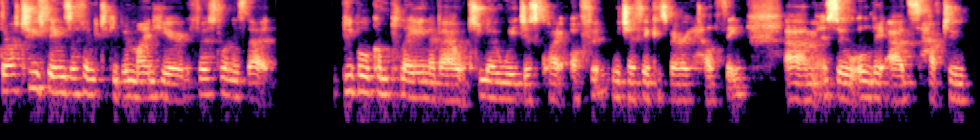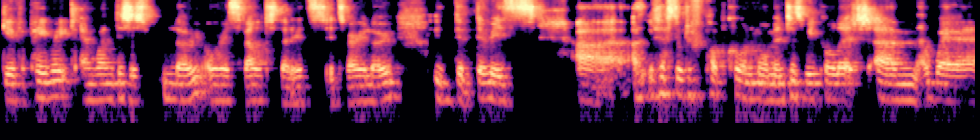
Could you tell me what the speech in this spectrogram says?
There are two things I think to keep in mind here. The first one is that people complain about low wages quite often, which I think is very healthy. Um, so all the ads have to give a pay rate, and when this is low or is felt that it's it's very low, there is uh, a, sort of popcorn moment, as we call it, um, where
